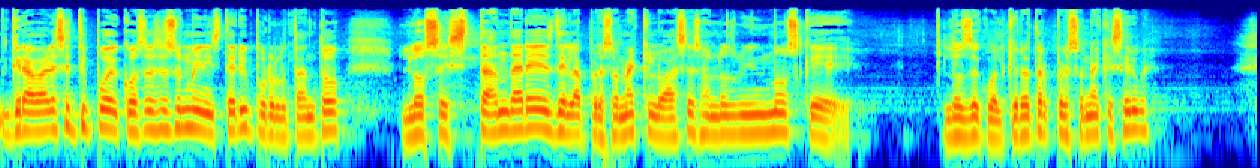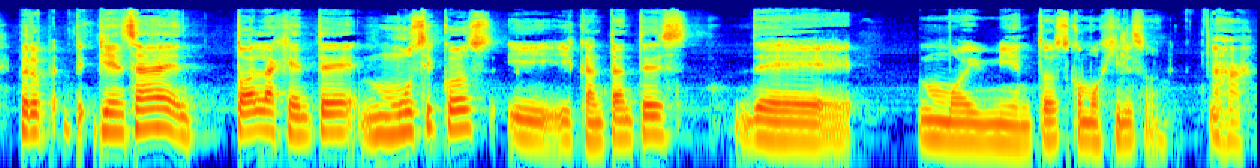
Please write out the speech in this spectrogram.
Grabar ese tipo de cosas es un ministerio y por lo tanto los estándares de la persona que lo hace son los mismos que los de cualquier otra persona que sirve. Pero piensa en toda la gente, músicos y, cantantes de movimientos como Hilson. Ajá.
